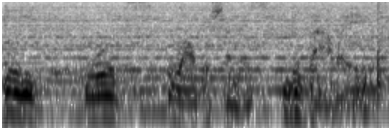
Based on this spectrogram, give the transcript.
Doom Woods, chama-se The Valley.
